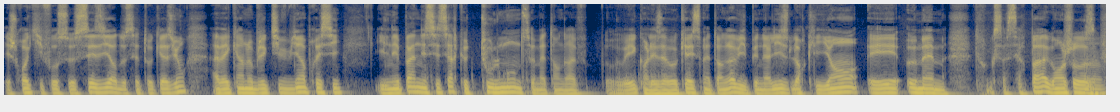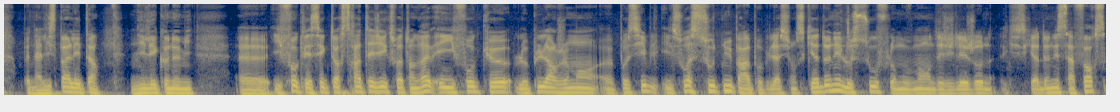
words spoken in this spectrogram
Et je crois qu'il faut se saisir de cette occasion avec un objectif bien précis. Il n'est pas nécessaire que tout le monde se mette en grève. Vous voyez, quand les avocats ils se mettent en grève, ils pénalisent leurs clients et eux-mêmes. Donc ça sert pas à grand-chose. Mhm. On pénalise pas l'État ni l'économie. Euh, il faut que les secteurs stratégiques soient en grève et il faut que le plus largement euh, possible, ils soient soutenus par la population. Ce qui a donné le souffle au mouvement des Gilets jaunes, ce qui a donné sa force,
